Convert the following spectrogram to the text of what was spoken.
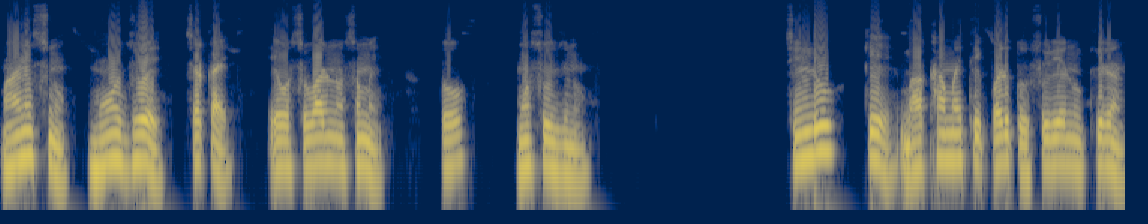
માણસનું મોં જોઈ શકાય એવો સવારનો સમય તો મોસૂજનું ચીંડું કે બાખામાંથી પડતું સૂર્યનું કિરણ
